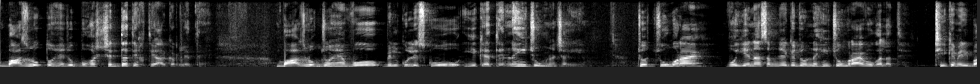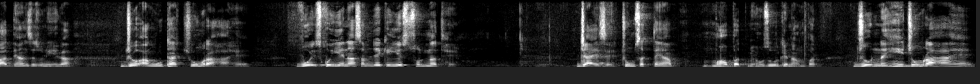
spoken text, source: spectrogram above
बाज़ लोग तो हैं जो बहुत शिद्दत इख्तियार कर लेते हैं। बाज़ लोग जो हैं वो बिल्कुल इसको ये कहते हैं, नहीं चूमना चाहिए। जो चूम रहा है, वो ये ना समझे कि जो नहीं चूम रहा है, वो गलत है। ठीक है, मेरी बात ध्यान से सुनिएगा। जो अंगूठा चूम रहा है, वो इसको ये ना समझे कि ये सुन्नत है। जायज़ है, चूम सकते हैं आप। मोहब्बत में, हुजूर के नाम पर। जो नहीं चूम रहा है,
